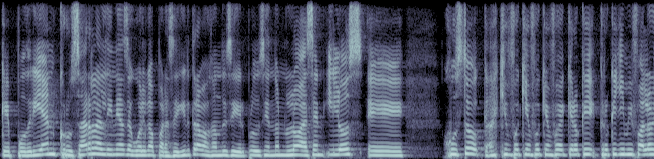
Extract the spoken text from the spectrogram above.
que podrían cruzar las líneas de huelga para seguir trabajando y seguir produciendo no lo hacen. Y los eh, justo, ay, ¿quién fue? ¿Quién fue? ¿Quién fue? Creo que, creo que Jimmy Fallon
